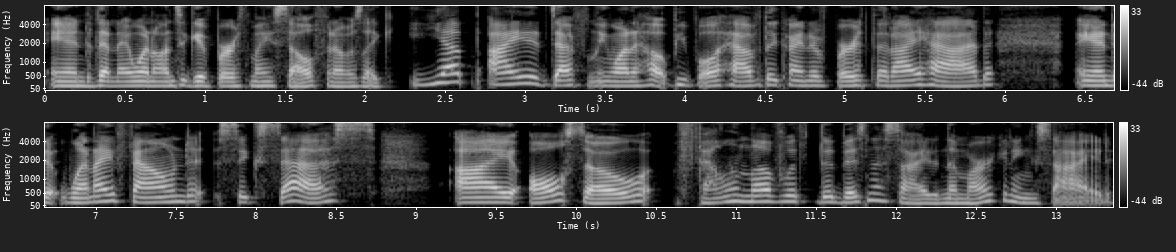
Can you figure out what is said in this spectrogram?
And then I went on to give birth myself and I was like, yep, I definitely want to help people have the kind of birth that I had. And when I found success, I also fell in love with the business side and the marketing side.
